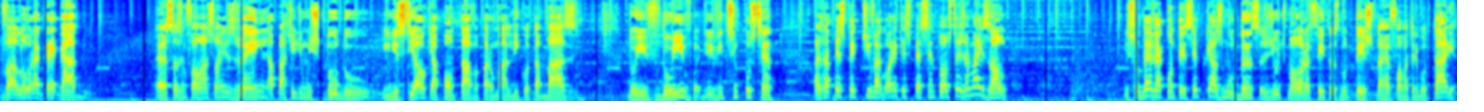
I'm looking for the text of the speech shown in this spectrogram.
valor agregado. Essas informações vêm a partir de um estudo inicial que apontava para uma alíquota base do IVA de 25%. Mas a perspectiva agora é que esse percentual seja mais alto. Isso deve acontecer porque as mudanças de última hora feitas no texto da reforma tributária,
